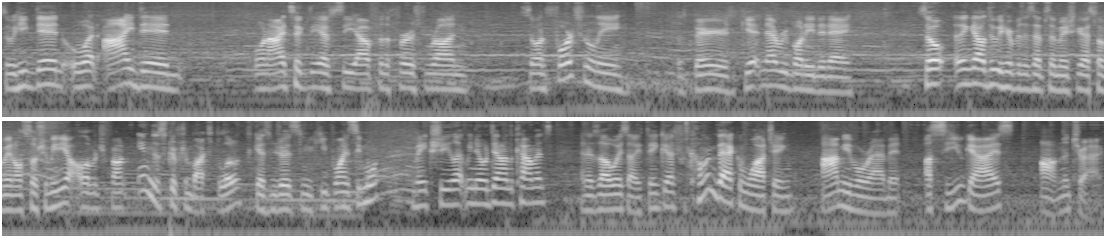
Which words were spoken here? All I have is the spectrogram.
So he did what I did when I took the FC out for the first run. So unfortunately, those barriers getting everybody today. So, I think I'll do it here for this episode. Make sure you guys follow me on all social media, all of which are found in the description box below. If you guys enjoyed this and you keep wanting to see more, make sure you let me know down in the comments. And as always, I thank you guys for coming back and watching. I'm Evil Rabbit. I'll see you guys on the track.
